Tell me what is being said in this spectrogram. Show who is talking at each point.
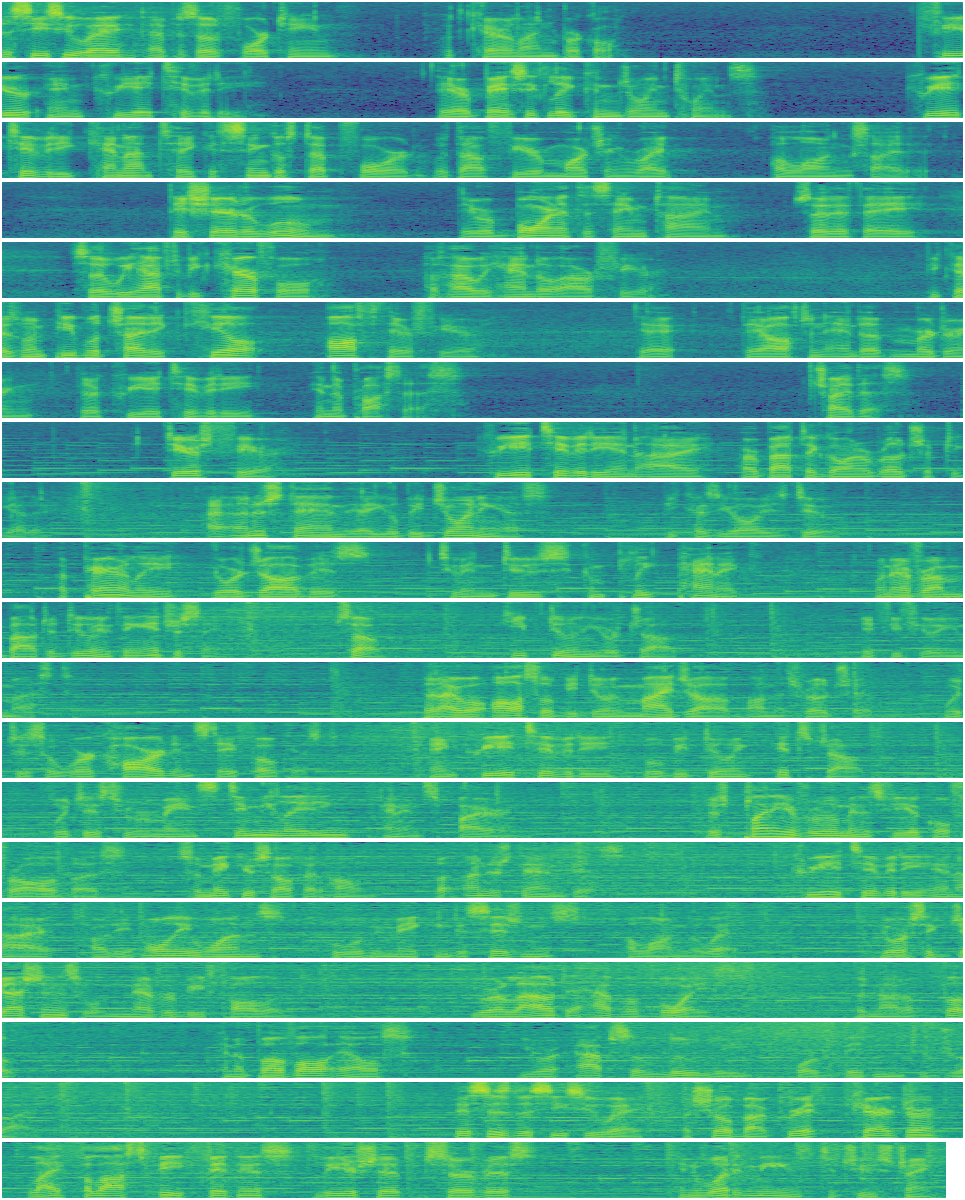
Speaker 1: The Sisu Way, episode 14, with Caroline Burckle. Fear and creativity. They are basically conjoined twins. Creativity cannot take a single step forward without fear marching right alongside it. They shared a womb. They were born at the same time, so that they so that we have to be careful of how we handle our fear. Because when people try to kill off their fear, they they often end up murdering their creativity in the process. Try this. Dearest Fear, creativity and I are about to go on a road trip together. I understand that you'll be joining us because you always do. Apparently, your job is to induce complete panic whenever I'm about to do anything interesting. So, keep doing your job if you feel you must. But I will also be doing my job on this road trip which is to work hard and stay focused. And creativity will be doing its job, which is to remain stimulating and inspiring. There's plenty of room in this vehicle for all of us, so make yourself at home. But understand this creativity and I are the only ones who will be making decisions along the way. Your suggestions will never be followed. You are allowed to have a voice, but not a vote. And above all else, you are absolutely forbidden to drive. This is the Sisu Way, a show about grit, character, life philosophy, fitness, leadership, service, and what it means to choose strength.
